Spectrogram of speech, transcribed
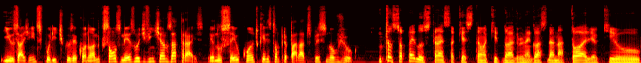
e os agentes políticos e econômicos são os mesmos de 20 anos atrás. Eu não sei o quanto que eles estão preparados para esse novo jogo. Então, só para ilustrar essa questão aqui do agronegócio da Anatólia, que o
